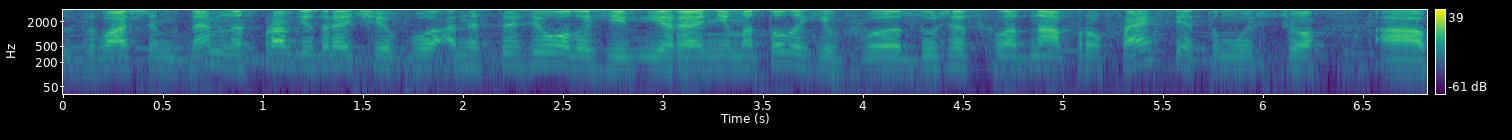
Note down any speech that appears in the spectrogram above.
з вашим днем. Насправді, до речі, в анестезіологів і реаніматологів е, дуже складна професія, тому що е,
